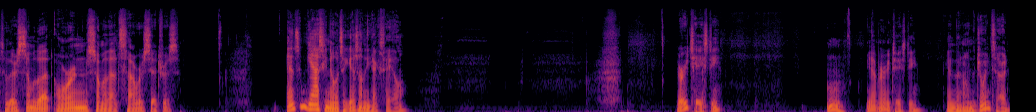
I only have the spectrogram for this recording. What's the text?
so there's some of that orange, some of that sour citrus, and some gassy notes, I guess, on the exhale. Very tasty. Mm, yeah, very tasty. And then on the joint side,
